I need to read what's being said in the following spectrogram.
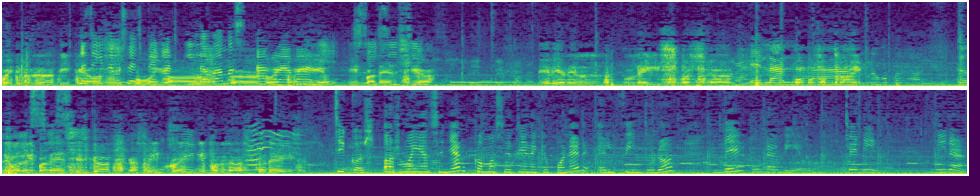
Waiting for the last details. We are vamos a going to grabar, be in Valencia. Maybe a little late, but uh, almost on time. The weather in. Valencia is good. It's been raining for the last two days. Chicos, os voy a enseñar cómo se tiene que poner el cinturón de un avión. Venid, mirad.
